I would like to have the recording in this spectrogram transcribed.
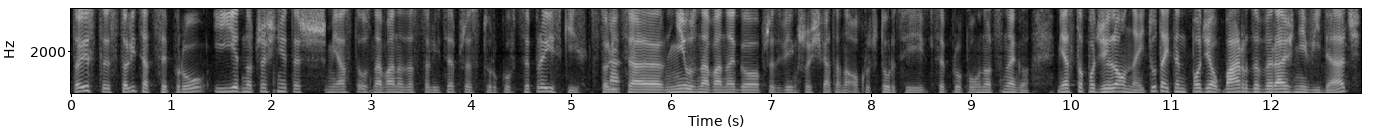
To jest stolica Cypru i jednocześnie też miasto uznawane za stolicę przez Turków cypryjskich. Stolica tak. nieuznawanego przez większość świata, no oprócz Turcji, Cypru Północnego. Miasto podzielone i tutaj ten podział bardzo wyraźnie widać.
